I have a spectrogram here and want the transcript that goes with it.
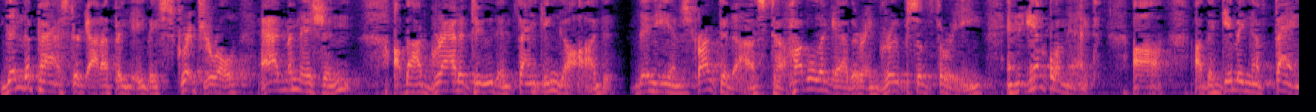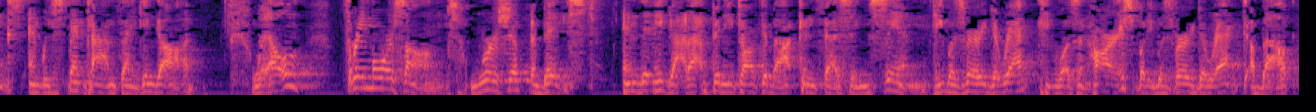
Then the pastor got up and gave a scriptural admonition about gratitude and thanking God. Then he instructed us to huddle together in groups of three and implement uh, uh, the giving of thanks, and we spent time thanking God. Well, three more songs, worship based. And then he got up and he talked about confessing sin. He was very direct. He wasn't harsh, but he was very direct about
